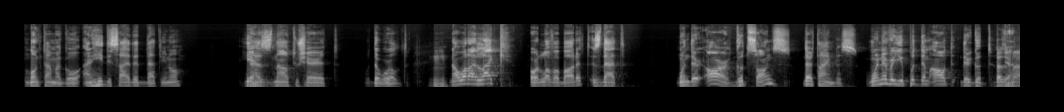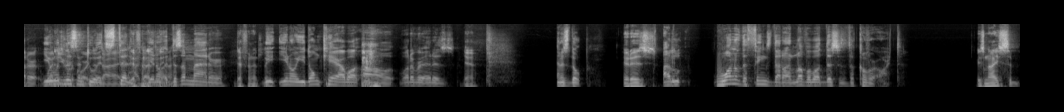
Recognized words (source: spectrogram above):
a long time ago and he decided that you know he Yeah. has now to share it with the world Mm. now what I like or love about it is that when there are good songs they're timeless whenever you put them out they're good Doesn't Yeah. matter. you when would listen to it still. Definitely. You know, it doesn't matter. Definitely. You, you know, you don't care about oh, whatever it is, yeah. and it's dope. It is. I l- one of the things that I love about this is the cover art. It's nice. It's a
